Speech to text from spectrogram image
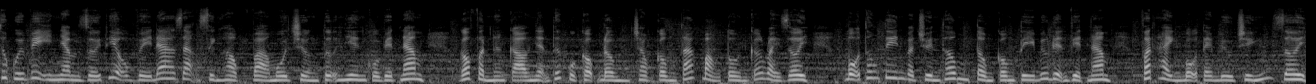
Thưa quý vị, nhằm giới thiệu về đa dạng sinh học và môi trường tự nhiên của Việt Nam, góp phần nâng cao nhận thức của cộng đồng trong công tác bảo tồn các loài rơi, Bộ Thông tin và Truyền thông Tổng công ty Bưu điện Việt Nam phát hành bộ tem biểu chính rơi.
